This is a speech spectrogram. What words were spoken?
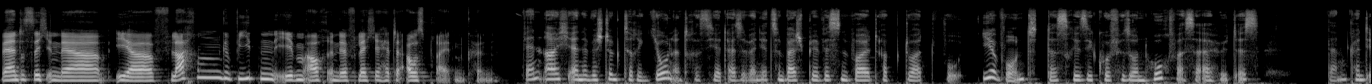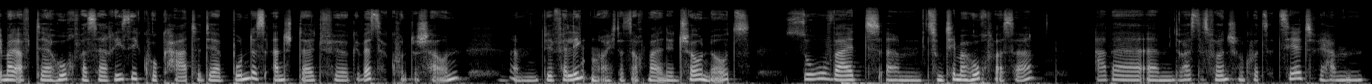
während es sich in der eher flachen Gebieten eben auch in der Fläche hätte ausbreiten können. Wenn euch eine bestimmte Region interessiert, also wenn ihr zum Beispiel wissen wollt, ob dort, wo ihr wohnt, das Risiko für so ein Hochwasser erhöht ist, dann könnt ihr mal auf der Hochwasserrisikokarte der Bundesanstalt für Gewässerkunde schauen. Ähm, wir verlinken euch das auch mal in den Show Notes. Soweit ähm, zum Thema Hochwasser. Aber ähm, du hast das vorhin schon kurz erzählt. Wir haben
